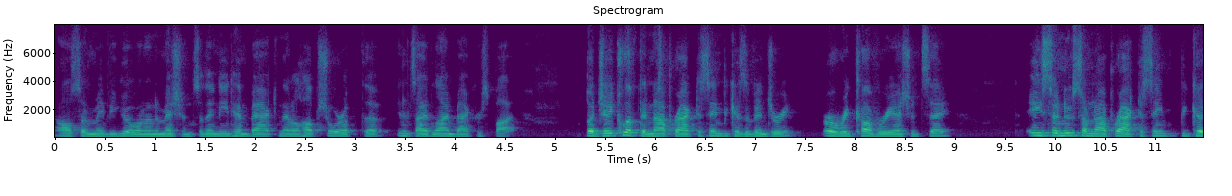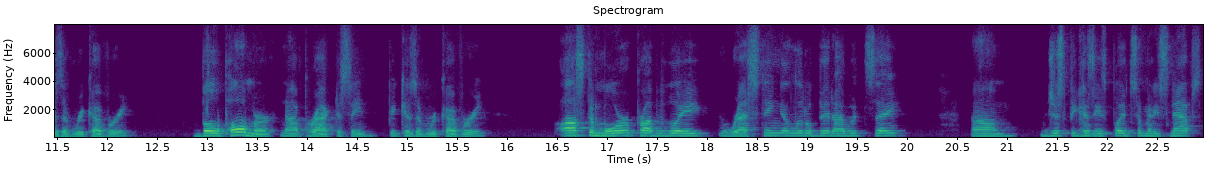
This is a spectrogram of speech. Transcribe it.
Also, maybe going on a mission, so they need him back, and that'll help shore up the inside linebacker spot. But Jay Clifton not practicing because of injury or recovery, I should say. Asa Newsome not practicing because of recovery. Bo Palmer not practicing because of recovery. Austin Moore probably resting a little bit, I would say, um, just because he's played so many snaps.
